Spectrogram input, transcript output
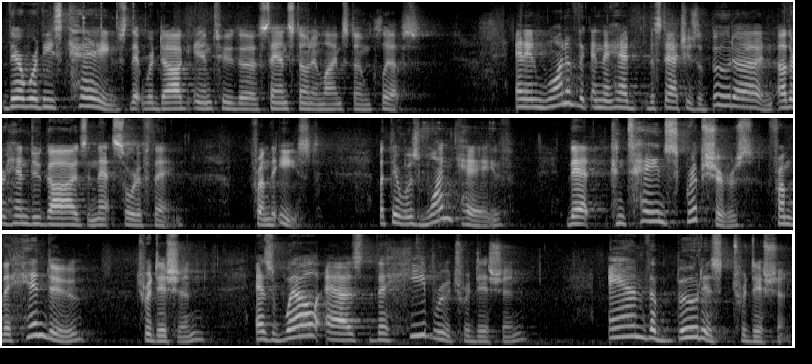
there were these caves that were dug into the sandstone and limestone cliffs. And in one of the, and they had the statues of Buddha and other Hindu gods and that sort of thing from the east. But there was one cave that contained scriptures from the Hindu tradition, as well as the Hebrew tradition and the Buddhist tradition.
